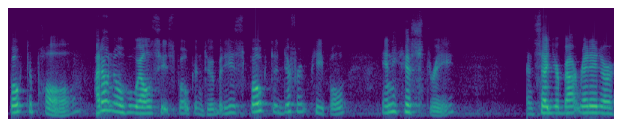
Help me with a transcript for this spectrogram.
Spoke to Paul. I don't know who else he's spoken to, but he spoke to different people in history and said, You're about ready to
